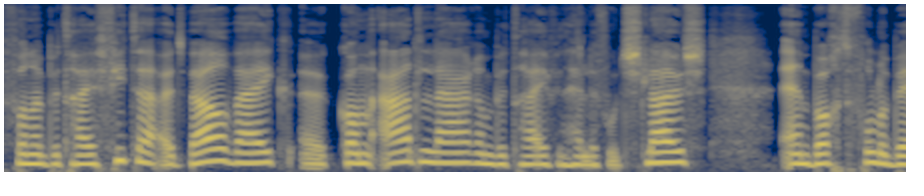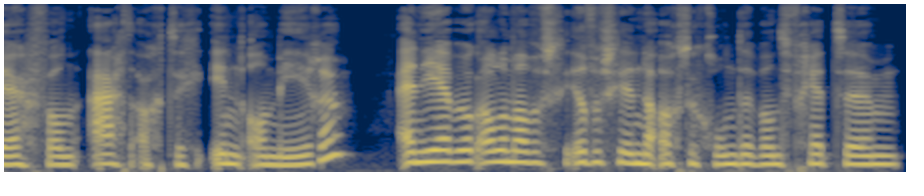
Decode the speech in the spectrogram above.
van het bedrijf Vita uit Waalwijk. Kan Adelaar, een bedrijf in Hellevoetsluis. En Bart Volleberg van Aardachtig in Almere. En die hebben ook allemaal heel verschillende achtergronden. Want Fred... Um,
